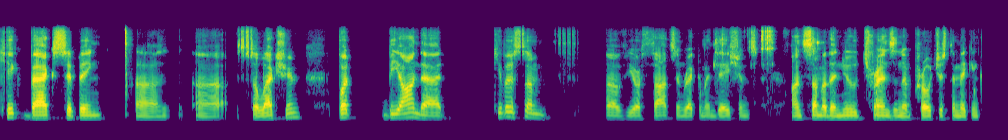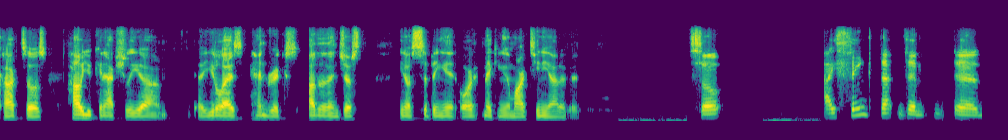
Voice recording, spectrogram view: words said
kickback sipping uh, uh, selection. But beyond that, give us some of your thoughts and recommendations on some of the new trends and approaches to making cocktails, how you can actually um, uh, utilize Hendrick's other than just, you know, sipping it or making a martini out of it. So I think that the uh,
